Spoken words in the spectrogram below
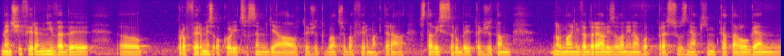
menší firmní weby eh, pro firmy z okolí, co jsem dělal, takže to byla třeba firma, která staví sruby, takže tam normální web realizovaný na WordPressu s nějakým katalogem,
